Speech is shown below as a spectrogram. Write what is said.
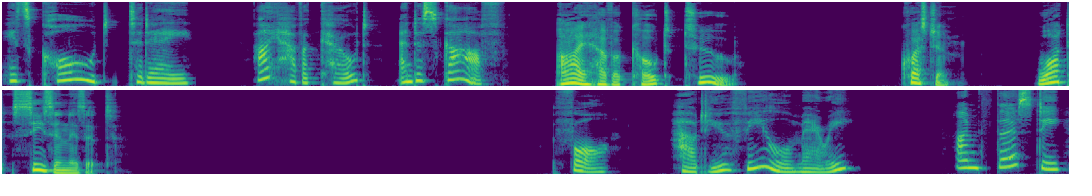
It's cold today. I have a coat and a scarf. I have a coat too. Question. What season is it? Four. How do you feel, Mary? I'm thirsty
